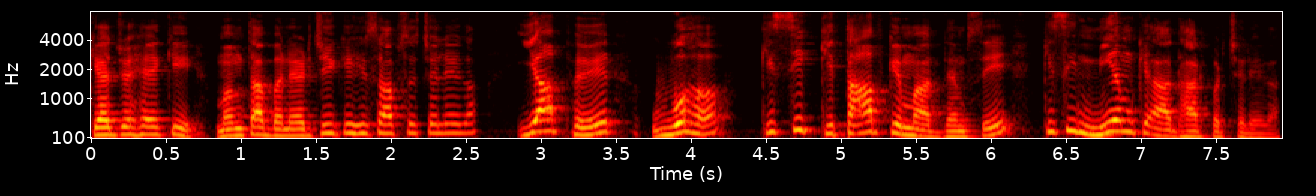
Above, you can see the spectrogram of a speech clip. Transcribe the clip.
क्या जो है कि ममता बनर्जी के हिसाब से चलेगा? या फिर वह किसी किताब के माध्यम से, किसी नियम के आधार पर चलेगा?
